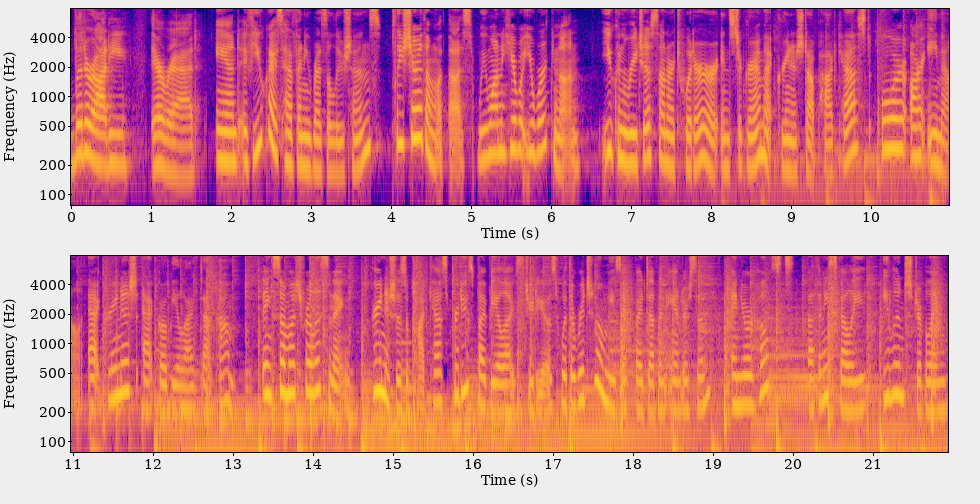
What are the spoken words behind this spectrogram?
litterati, they're rad. And if you guys have any resolutions, please share them with us. We want to hear what you're working on. You can reach us on our Twitter or Instagram at greenish.podcast or our email at greenish at gobealive.com. Thanks so much for listening. Greenish is a podcast produced by Be Alive Studios with original music by Devin Anderson and your hosts, Bethany Scully, Elin Stribling,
